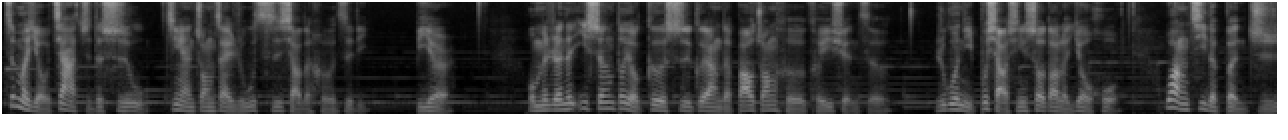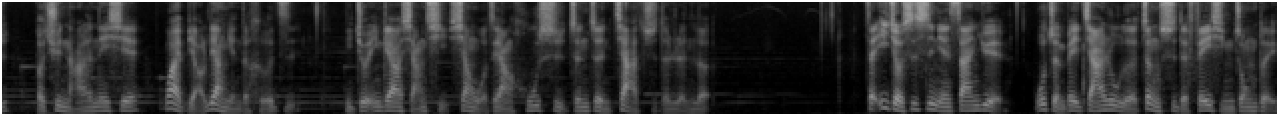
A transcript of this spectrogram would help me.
这么有价值的事物，竟然装在如此小的盒子里，比尔。我们人的一生都有各式各样的包装盒可以选择。如果你不小心受到了诱惑，忘记了本质，而去拿了那些外表亮眼的盒子，你就应该要想起像我这样忽视真正价值的人了。在一九四四年三月，我准备加入了正式的飞行中队，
